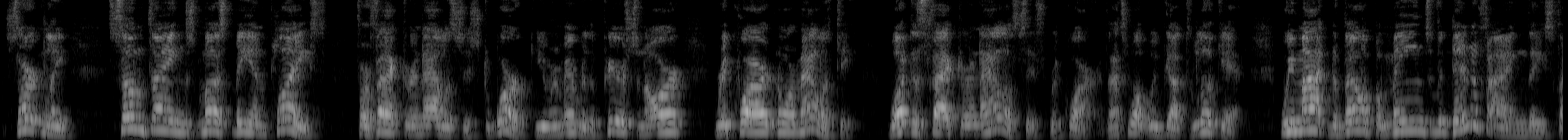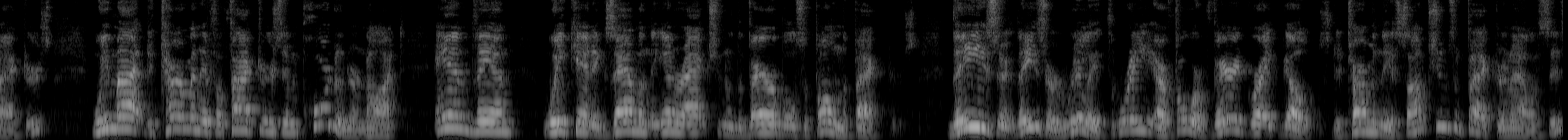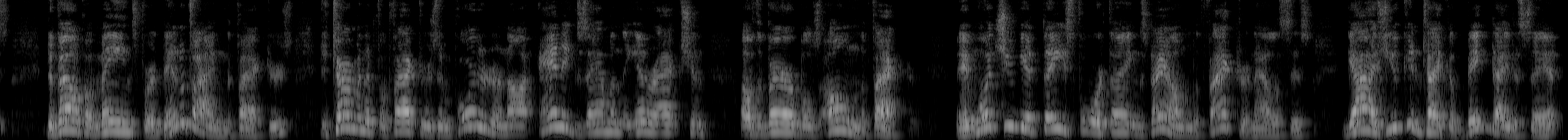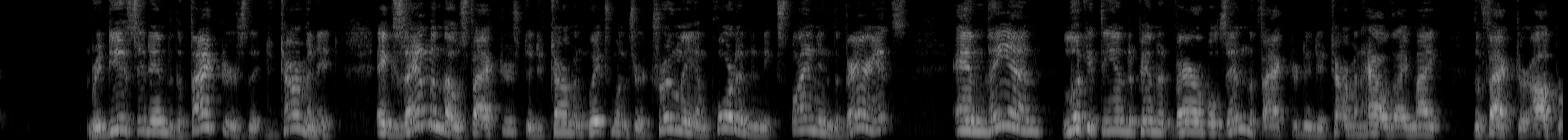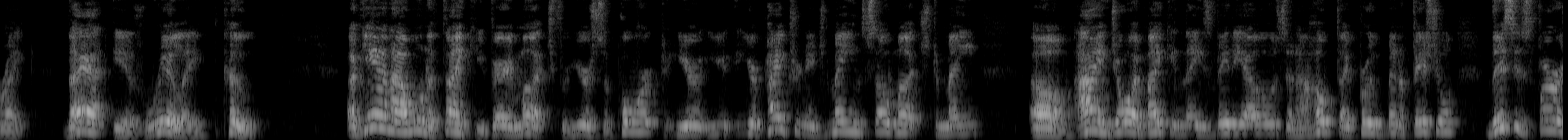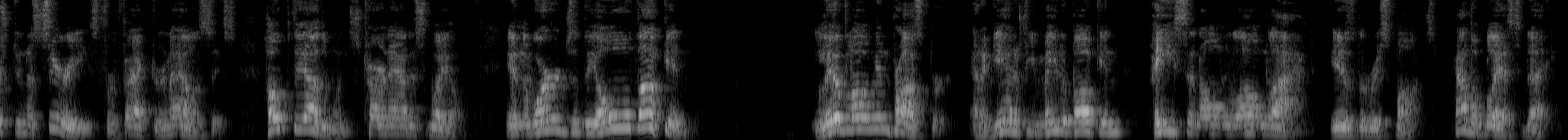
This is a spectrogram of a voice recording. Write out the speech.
Certainly, some things must be in place for factor analysis to work. You remember the Pearson R required normality. What does factor analysis require? That's what we've got to look at. We might develop a means of identifying these factors we might determine if a factor is important or not, and then we can examine the interaction of the variables upon the factors. These are these are really three or four very great goals. Determine the assumptions of factor analysis, develop a means for identifying the factors, determine if a factor is important or not, and examine the interaction of the variables on the factor. And once you get these four things down with factor analysis, guys, you can take a big data set, reduce it into the factors that determine it, examine those factors to determine which ones are truly important in explaining the variance, and then look at the independent variables in the factor to determine how they make the factor operate. That is really cool. Again, I want to thank you very much for your support. Your, your, patronage means so much to me. Uh, I enjoy making these videos and I hope they prove beneficial. This is first in a series for factor analysis. Hope the other ones turn out as well. In the words of the old Vulcan, live long and prosper. And again, if you meet a Vulcan, peace and on long life is the response. Have a blessed day.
